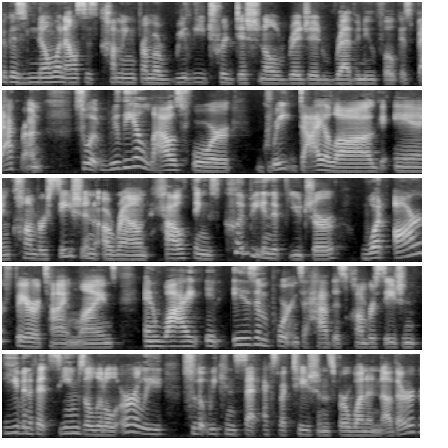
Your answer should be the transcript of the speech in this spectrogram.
because no one else is coming from a really traditional, rigid, revenue focused background. So it really allows for great dialogue and conversation around how things could be in the future what are fair timelines and why it is important to have this conversation, even if it seems a little early, so that we can set expectations for one another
